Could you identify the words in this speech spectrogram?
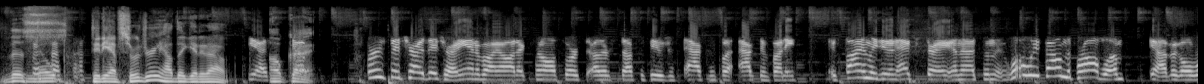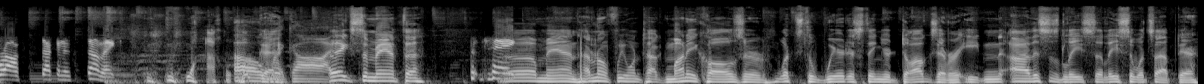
this. Did he have surgery? How'd they get it out? yes. Okay. Yep. First, they tried they tried antibiotics and all sorts of other stuff because he was just acting acting funny. They finally did an X-ray, and that's when they, well, we found the problem. Yeah, a big old rock stuck in his stomach. Wow. Oh Okay. my god. Thanks, Samantha. Thanks. Oh man, I don't know if we want to talk money calls or what's the weirdest thing your dog's ever eaten. Uh, this is Lisa. Lisa, what's up there?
